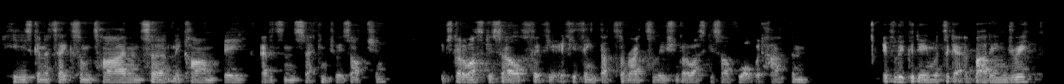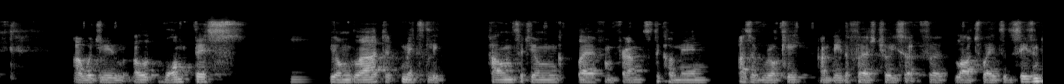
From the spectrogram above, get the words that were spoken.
he's going to take some time and certainly can't be Everton's second choice option. You've just got to ask yourself if you if you think that's the right solution. You've got to ask yourself what would happen if Lucas Digne were to get a bad injury. Uh, would you uh, want this young lad, admittedly talented young player from France, to come in as a rookie and be the first choice for large swathes of the season?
